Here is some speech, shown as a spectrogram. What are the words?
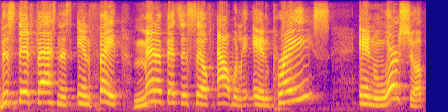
This steadfastness in faith manifests itself outwardly in praise, in worship,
